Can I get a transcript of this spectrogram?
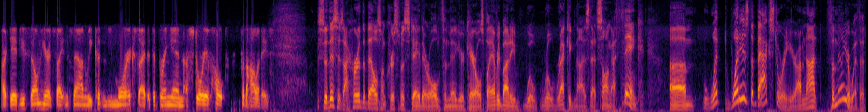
Our debut film here at Sight and Sound. We couldn't be more excited to bring in a story of hope for the holidays. So this is I heard the bells on Christmas Day. Their old familiar carols play. Everybody will will recognize that song. I think. Um, what what is the backstory here? I'm not familiar with it.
